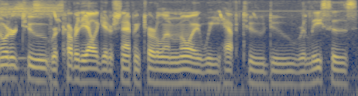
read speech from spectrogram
order to recover the alligator snapping turtle in Illinois, we have to do releases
